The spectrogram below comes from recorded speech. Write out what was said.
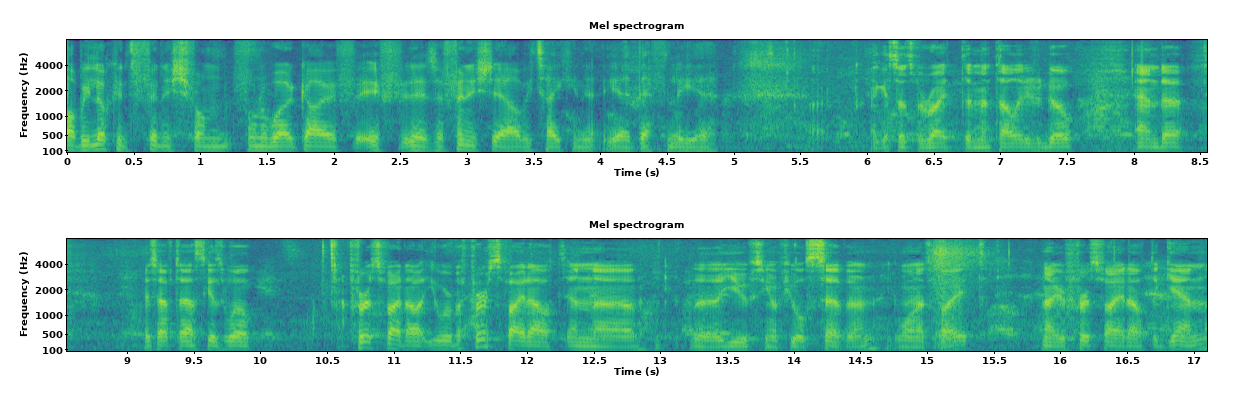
I'll be looking to finish from, from the word go. If, if there's a finish there, I'll be taking it. Yeah, definitely. Yeah. I guess that's the right the mentality to go. And uh, I just have to ask you as well. First fight out, you were the first fight out in uh, the UFC on Fuel 7. You won that fight. Now your first fight out again,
